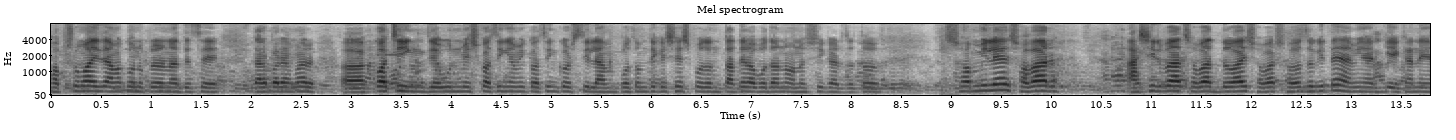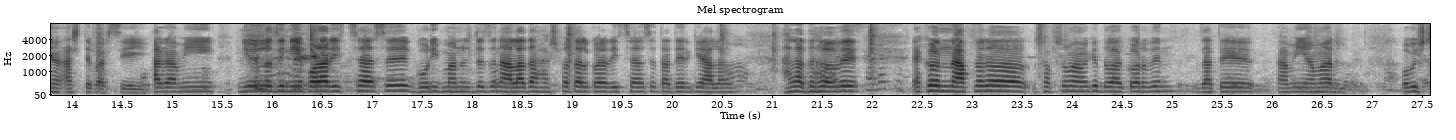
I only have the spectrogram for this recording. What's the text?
সবসময় যে আমাকে অনুপ্রেরণা দিচ্ছে তারপরে আমার কোচিং যে উন্মেষ কোচিং আমি কোচিং করছিলাম। প্রথম থেকে শেষ পর্যন্ত তাদের অবদান অনস্বীকার্য। তো সব মিলে সবার আশীর্বাদ, সবার দোয়ায়, সবার সহযোগিতায় আমি আর কি এখানে আসতে পারছি। আর আমি নিউরোলজি নিয়ে পড়ার ইচ্ছা আছে, গরিব মানুষদের জন্য আলাদা হাসপাতাল করার ইচ্ছা আছে, তাদেরকে আলাদা আলাদা হবে। এখন আপনারা সবসময় আমাকে দোয়া করবেন, যাতে আমি আমার অভিষ্ট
